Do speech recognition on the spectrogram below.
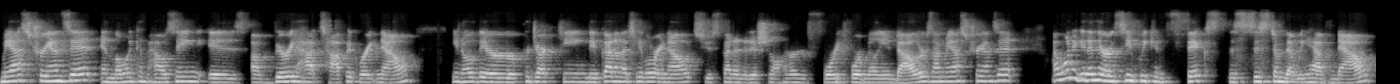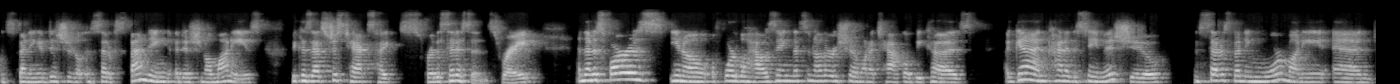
Mass transit and low income housing is a very hot topic right now. You know, they're projecting, they've got on the table right now to spend an additional $144 million on mass transit. I want to get in there and see if we can fix the system that we have now and spending additional, instead of spending additional monies, because that's just tax hikes for the citizens, right? And then as far as, you know, affordable housing, that's another issue I want to tackle because again, kind of the same issue. Instead of spending more money and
